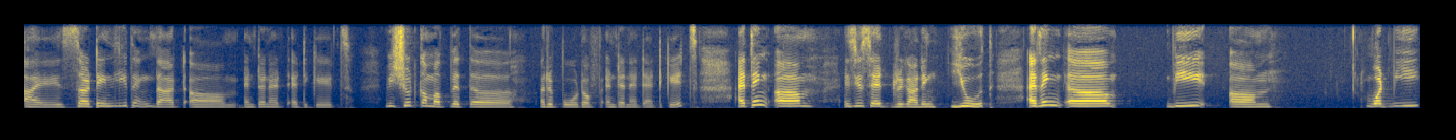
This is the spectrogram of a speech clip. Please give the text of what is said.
I certainly think that um, internet etiquettes, we should come up with a, report of internet etiquettes. I think, um, as you said regarding youth, I think uh, we, um, what we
